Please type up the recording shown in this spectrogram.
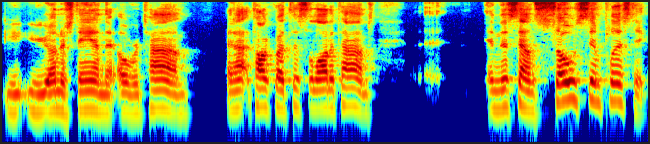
you, you understand that over time, and I talk about this a lot of times, and this sounds so simplistic.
